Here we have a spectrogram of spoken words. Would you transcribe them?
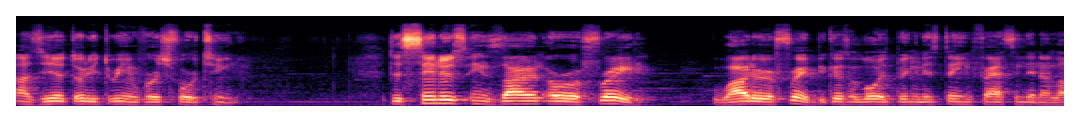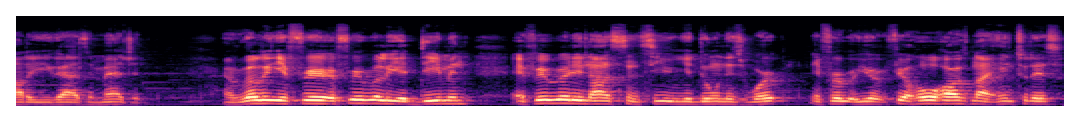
Isaiah 33 and verse 14. The sinners in Zion are afraid. Why they're afraid? Because the Lord is bringing this thing faster than a lot of you guys imagine. And really, if you're if you're really a demon, if you're really not sincere and you're doing this work, if, you're, if your whole heart's not into this,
